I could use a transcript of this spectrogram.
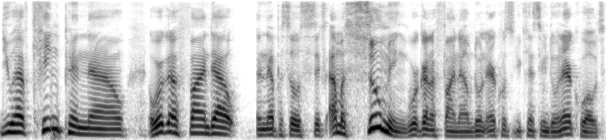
you have Kingpin now, and we're gonna find out in episode six. I'm assuming we're gonna find out. I'm doing air quotes. You can't see me doing air quotes.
